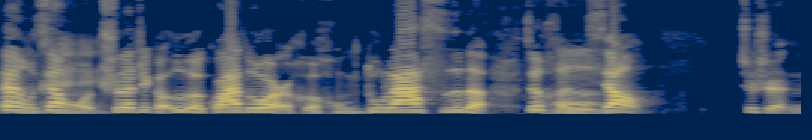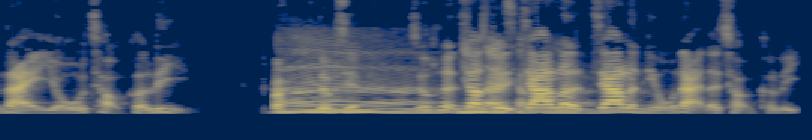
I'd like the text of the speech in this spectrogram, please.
但像我吃的这个厄瓜多尔和洪都拉斯的就很像，就是奶油巧克力，不是对不起，就很像对加了加了牛奶的巧克力。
